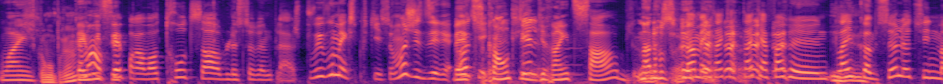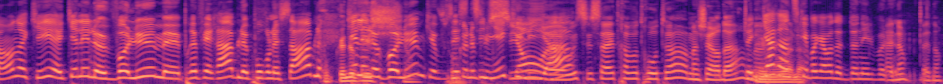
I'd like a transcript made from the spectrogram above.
Ouais. Tu comprends? Ben Comment oui, on fait pour avoir trop de sable sur une plage? Pouvez-vous m'expliquer ça? Moi, je dirais. Ben, tu comptes quel- les grains de sable? Non, non, Non, mais tant qu'à tant qu'à faire une plainte comme ça, là, tu lui demandes, OK, euh, quel est le volume euh, préférable pour le sable? Quel est le volume que vous ait estimiez qu'il y a? euh, oui, c'est ça, être à votre hauteur, ma chère dame. Je te Ben garantis voilà. qu'il n'est pas capable de te donner le volume. Ben non, ben non.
